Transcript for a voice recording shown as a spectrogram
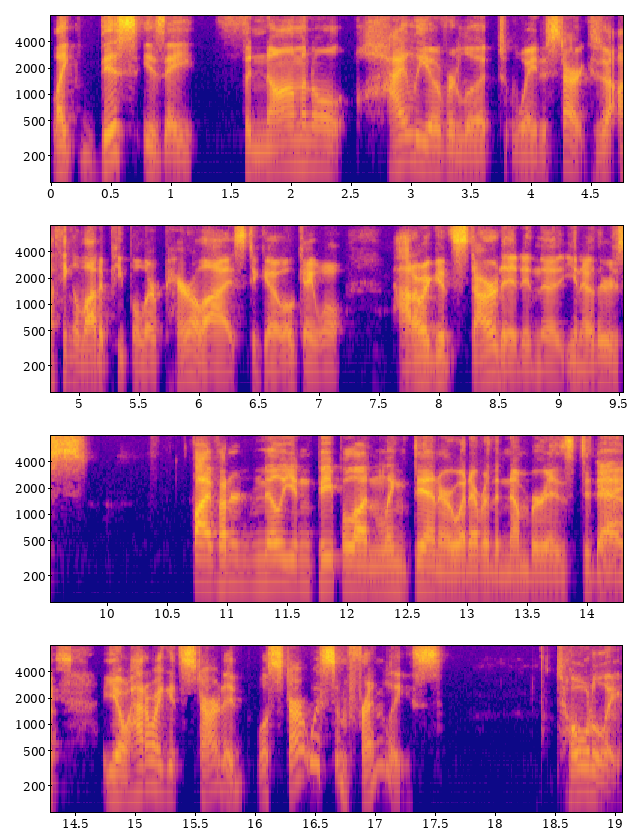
Like this is a phenomenal, highly overlooked way to start because I think a lot of people are paralyzed to go, okay, well, how do I get started in the, you know, there's 500 million people on LinkedIn or whatever the number is today. Yes. You know, how do I get started? Well, start with some friendlies. Totally.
